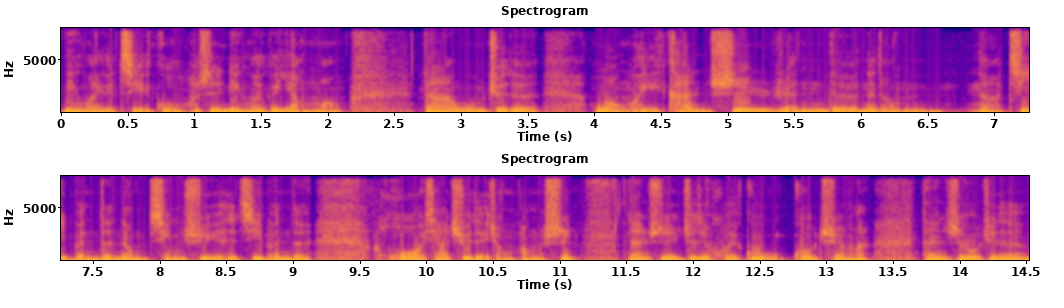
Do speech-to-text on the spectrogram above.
另外一个结果，或是另外一个样貌。当然，我们觉得往回看是人的那种那基本的那种情绪，也是基本的活下去的一种方式。但是，就是回顾过去嘛。但是，我觉得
